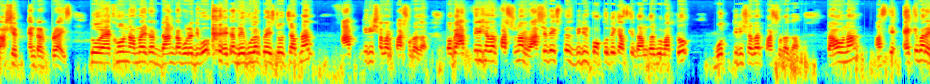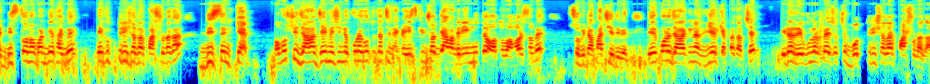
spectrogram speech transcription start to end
রাশেদ এন্টারপ্রাইজ। তো এখন আমরা এটার দামটা বলে দিব। এটা রেগুলার প্রাইসটা হচ্ছে আপনার আটত্রিশ হাজার পাঁচশো টাকা। তবে আটত্রিশ হাজার পাঁচশো না, রাশেদ এক্সপ্রেস বিডির পক্ষ থেকে আজকে দাম থাকবে মাত্র বত্রিশ হাজার পাঁচশো টাকা। তাও না, আজকে একেবারে ডিসকাউন্ট অফার দিয়ে থাকবে একত্রিশ হাজার পাঁচশো টাকা ডিসেন্ট ক্যাপ অবশ্যই যারা যে মেশিনটা ক্রয় করতে চাচ্ছেন, একটা স্ক্রিনশট দিয়ে আমাদের ইমুতে অথবা হোয়াটসঅ্যাপে ছবিটা পাঠিয়ে দিবেন। এরপরে যারা কিনা রিয়েল ক্যাপটা চাচ্ছে এটা রেগুলার প্রাইস হচ্ছে বত্রিশ হাজার পাঁচশো টাকা।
